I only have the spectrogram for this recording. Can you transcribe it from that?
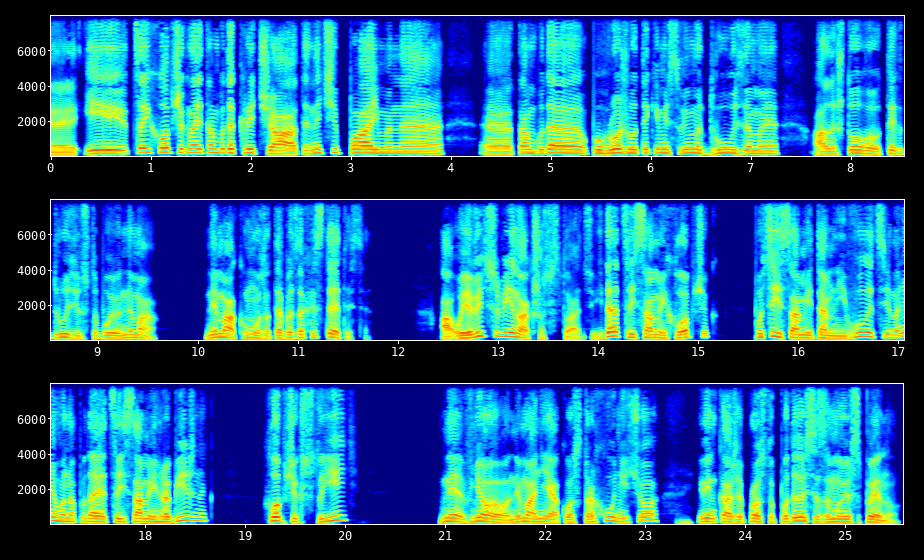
Е, і цей хлопчик навіть там буде кричати: не чіпай мене, е, там буде погрожувати якимись своїми друзями, але ж того тих друзів з тобою нема. Нема кому за тебе захиститися. А уявіть собі інакшу ситуацію. Йде цей самий хлопчик по цій самій темній вулиці, на нього нападає цей самий грабіжник, хлопчик стоїть, не, в нього нема ніякого страху, нічого, і він каже: просто подивися за мою спину,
